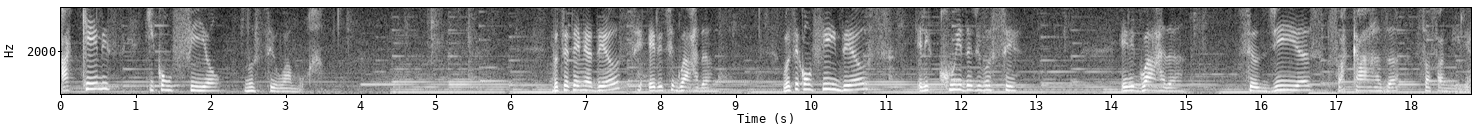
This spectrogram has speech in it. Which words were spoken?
aqueles que confiam no seu amor. Você teme a Deus, Ele te guarda. Você confia em Deus, Ele cuida de você. Ele guarda seus dias, sua casa, sua família.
